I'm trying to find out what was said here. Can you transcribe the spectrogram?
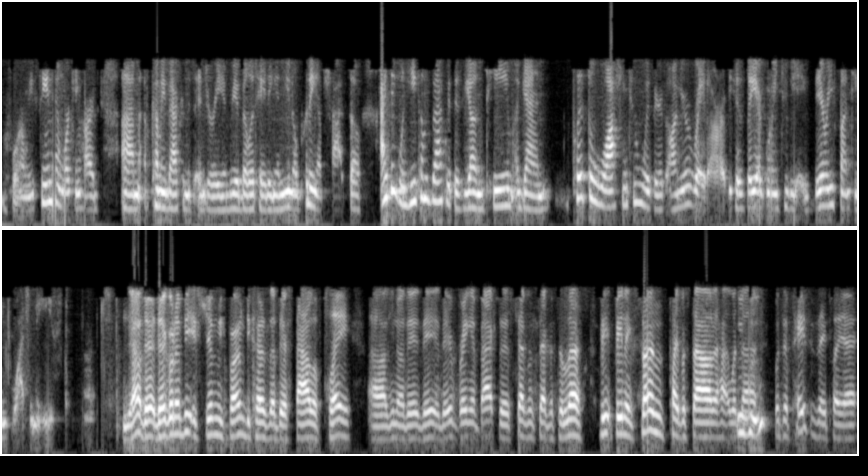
before. And we've seen him working hard, um, coming back from his injury and rehabilitating and, you know, putting up shots. So I think when he comes back with his young team, again, put the Washington Wizards on your radar because they are going to be a very fun team to watch in the East. Yeah, they're they're going to be extremely fun because of their style of play. Uh, you know, they they they're bringing back the seven seconds or less Phoenix Suns type of style with the mm-hmm. with the paces they play at.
